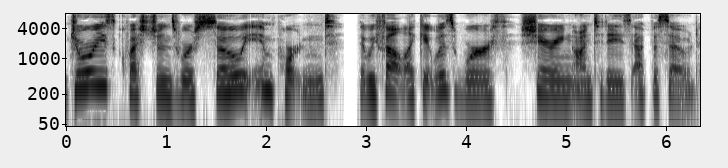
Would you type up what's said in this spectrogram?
Jory's questions were so important that we felt like it was worth sharing on today's episode.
